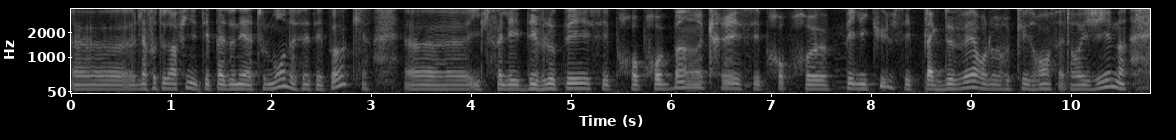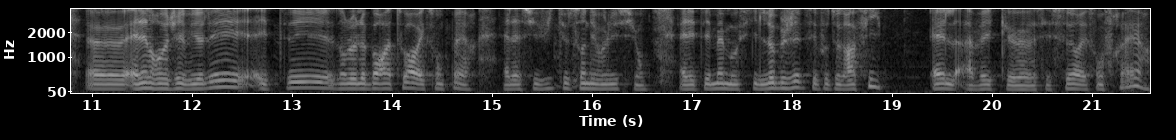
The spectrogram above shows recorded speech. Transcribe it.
Euh, la photographie n'était pas donnée à tout le monde à cette époque. Euh, il fallait développer ses propres bains, créer ses propres pellicules, ses plaques de verre, en l'occurrence à l'origine. Hélène Roger-Violet était dans le laboratoire avec son père. Elle a suivi toute son évolution. Elle était même aussi l'objet de ses photographies elle avec euh, ses sœurs et son frère,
